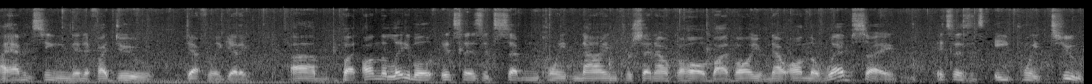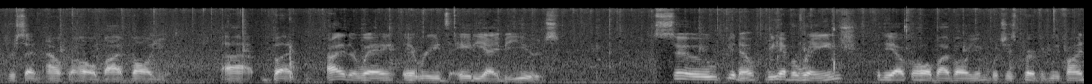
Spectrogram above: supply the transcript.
I haven't seen, and if I do, definitely getting. Um, but on the label, it says it's 7.9% alcohol by volume. Now on the website, it says it's 8.2% alcohol by volume. Uh, but either way, it reads 80 IBUs. So, you know, we have a range for the alcohol by volume, which is perfectly fine.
